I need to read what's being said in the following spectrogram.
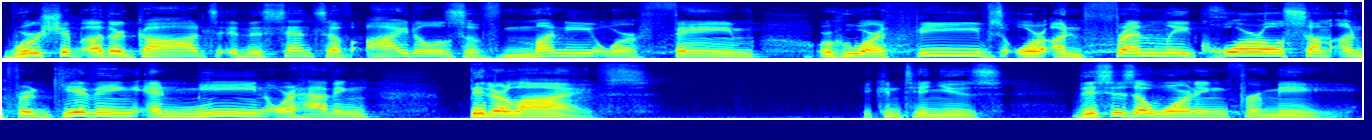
worship other gods in the sense of idols of money or fame or who are thieves or unfriendly, quarrelsome, unforgiving, and mean or having bitter lives? He continues, This is a warning for me.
